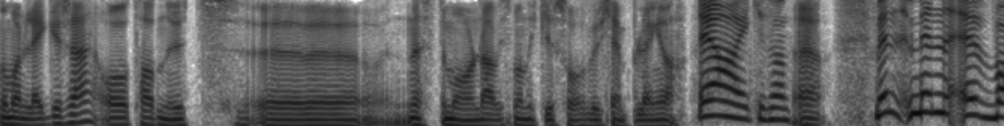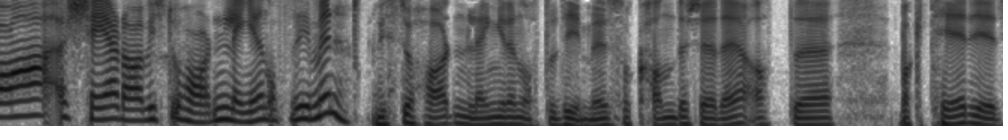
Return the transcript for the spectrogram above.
når man legger seg, og ta den ut øh, neste morgen, da, hvis man ikke sover kjempelenge. Da. Ja, ikke sant. Ja. Men, men eh, hva skjer da hvis du har den lenger enn åtte timer? Hvis du har den lenger enn åtte timer, så kan det skje det at eh, bakterier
